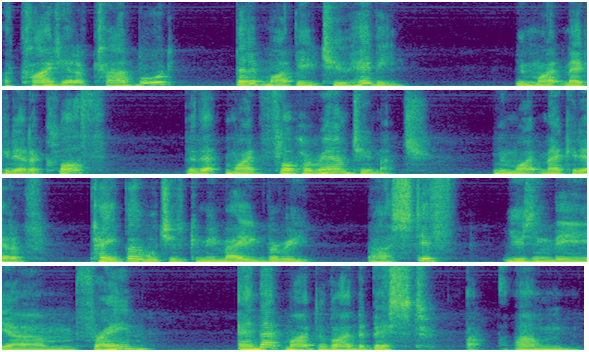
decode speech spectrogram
a kite out of cardboard, but it might be too heavy. We might make it out of cloth, but that might flop around too much. We might make it out of paper, which is, can be made very uh, stiff using the um, frame, and that might provide the best um,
